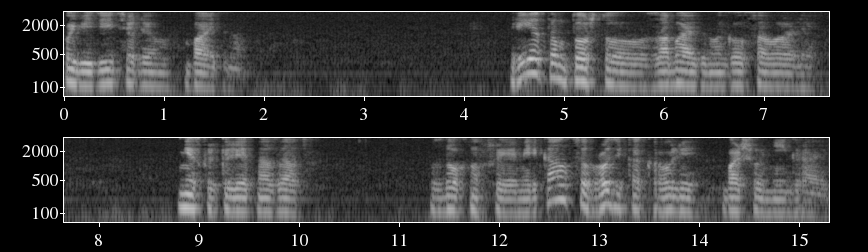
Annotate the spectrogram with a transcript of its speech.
победителем Байдена. При этом то, что за Байдена голосовали несколько лет назад сдохнувшие американцы, вроде как роли большой не играет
